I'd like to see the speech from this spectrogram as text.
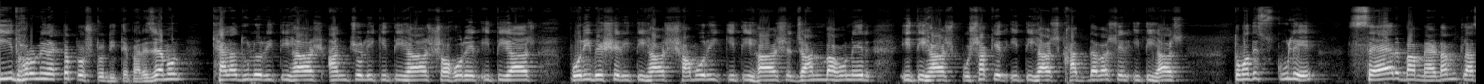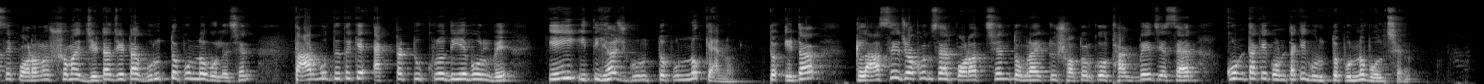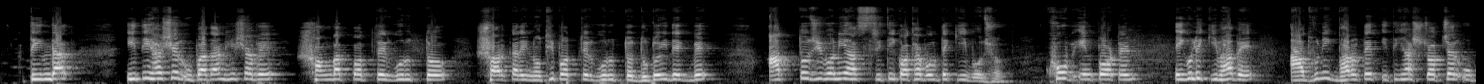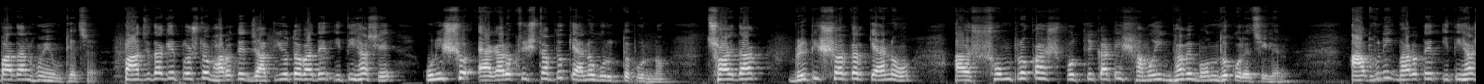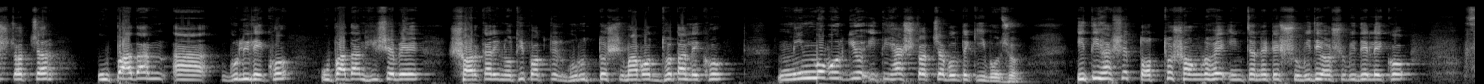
এই ধরনের একটা প্রশ্ন দিতে পারে। যেমন খেলাধুলোর ইতিহাস, আঞ্চলিক ইতিহাস, শহরের ইতিহাস, পরিবেশের ইতিহাস, সামরিক ইতিহাস, যানবাহনের ইতিহাস, পোশাকের ইতিহাস, খাদ্যাভাসের ইতিহাস। তোমাদের স্কুলে স্যার বা ম্যাডাম ক্লাসে পড়ানোর সময় যেটা যেটা গুরুত্বপূর্ণ বলেছেন, তার মধ্যে থেকে একটা টুকরো দিয়ে বলবে, এই ইতিহাস গুরুত্বপূর্ণ কেন? তো এটা ক্লাসে যখন স্যার পড়াচ্ছেন, তোমরা একটু সতর্ক থাকবে যে স্যার কোনটাকে কোনটাকে গুরুত্বপূর্ণ বলছেন। তিন দাগ, ইতিহাসের উপাদান হিসাবে সংবাদপত্রের গুরুত্ব, সরকারি নথিপত্রের গুরুত্ব দুটোই দেখবে। আত্মজীবনী আর স্মৃতি কথা বলতে কি বোঝো? খুব ইম্পর্টেন্ট এগুলি কীভাবে আধুনিক ভারতের ইতিহাস চর্চার উপাদান হয়ে উঠেছে। পাঁচ দাগের প্রশ্ন ভারতের জাতীয়তাবাদের ইতিহাসে উনিশশো এগারো খ্রিস্টাব্দ কেন গুরুত্বপূর্ণ? ছয় দাগ, ব্রিটিশ সরকার কেন আর সোমপ্রকাশ পত্রিকাটি সাময়িকভাবে বন্ধ করেছিলেন? আধুনিক ভারতের ইতিহাস চর্চার উপাদান গুলি লেখো। উপাদান হিসেবে সরকারি নথিপত্রের গুরুত্ব সীমাবদ্ধতা লেখো। নিম্নবর্গীয় ইতিহাস চর্চা বলতে কি বোঝো? ইতিহাসের তথ্য সংগ্রহে ইন্টারনেটের সুবিধে অসুবিধে লেখো।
